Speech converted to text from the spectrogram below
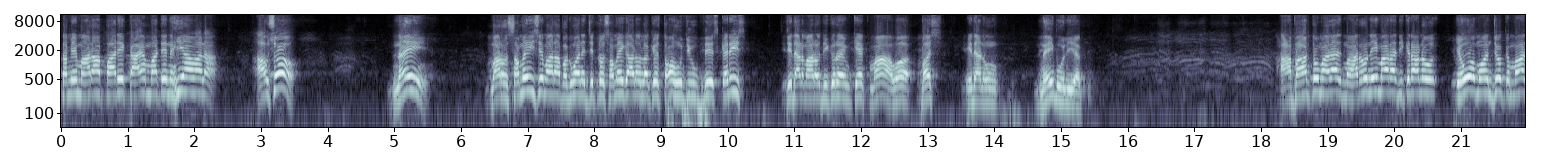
તમે મારા પારે કાયમ માટે નહીં આવવાના. આવશો? નહીં. મારો સમય છે મારા ભગવાને જેટલો સમયગાળો લખ્યો તો હું થી ઉપદેશ કરીશ. જે દાડ મારો દીકરો એમ કે, માં, હવે બસ. એ દાડ હું નહીં બોલી શકું. આભાર તો મારા, મારો નહીં, મારા દીકરાનો. એવો માનજો કે, માં,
